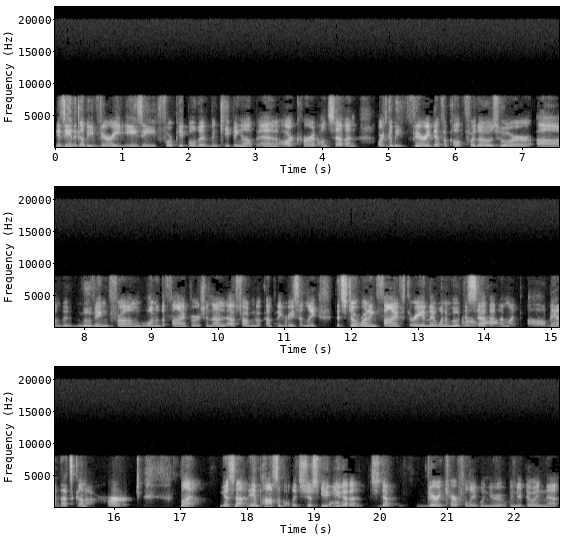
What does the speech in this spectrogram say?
is either going to be very easy for people that have been keeping up and are current on 7, or it's going to be very difficult for those who are um, moving from one of the 5 version. I, I was talking to a company recently that's still running five three and they want to move to Oh, 7. wow. I'm like, oh man, that's going to hurt. But it's not impossible. It's just you, Yeah. you got to step very carefully when you're when you're doing that.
